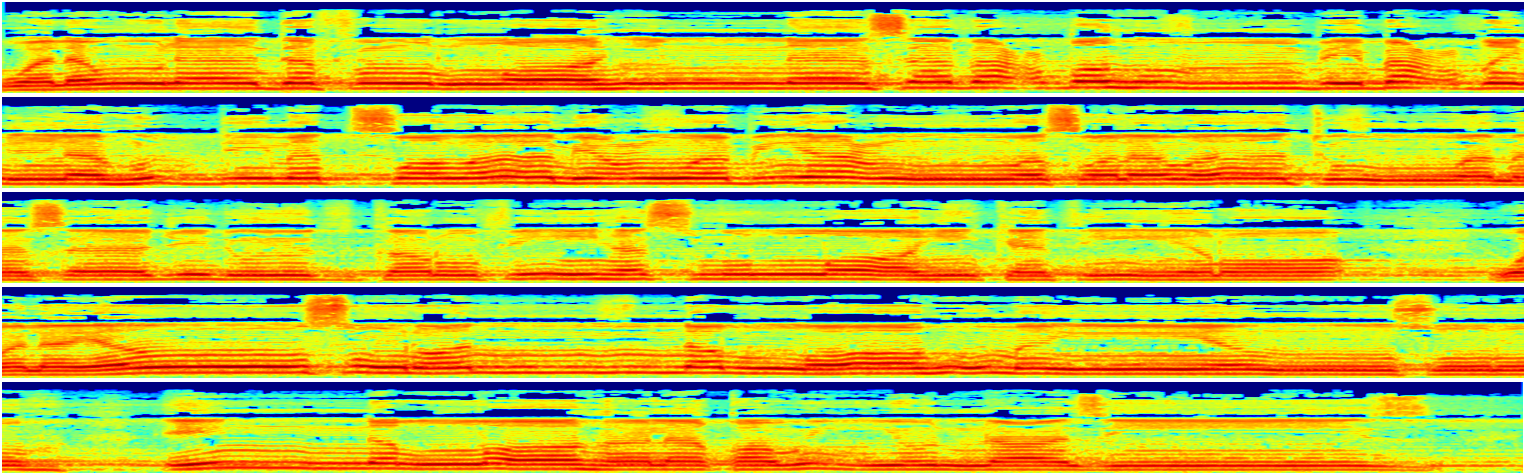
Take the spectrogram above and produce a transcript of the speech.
ولولا دفع الله الناس بعضهم ببعض لهدمت صوامع وبيع وصلوات ومساجد يذكر فيها اسم الله كثيرا ولينصرن الله من ينصره إن الله لقوي عزيز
